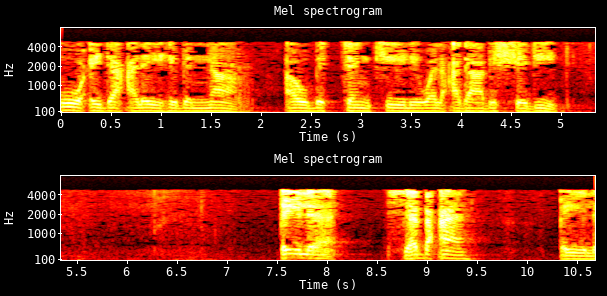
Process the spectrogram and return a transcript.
أوعد عليه بالنار أو بالتنكيل والعذاب الشديد. قيل سبعة قيل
